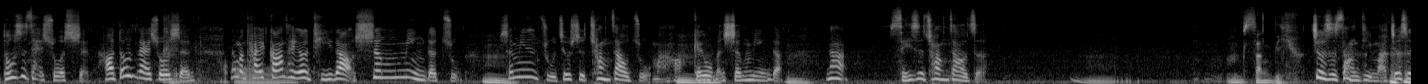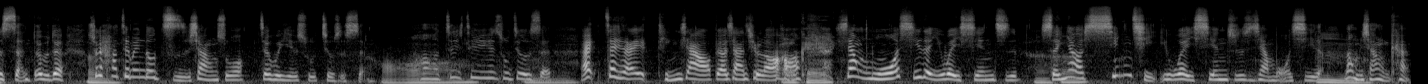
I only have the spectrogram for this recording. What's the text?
都是在说神。好，都是在说神。那么他刚才又提到生命的主，生命的主就是创造主嘛，哈，给我们生命的。那谁是创造者？嗯，上帝就是上帝嘛，就是神，对不对？所以他这边都指向说，这位耶稣就是神。哦，这这耶稣就是神。哎，再来停一下哦，不要下去了哈。像摩西的一位先知，神要兴起一位先知是像摩西的。那我们想想看，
